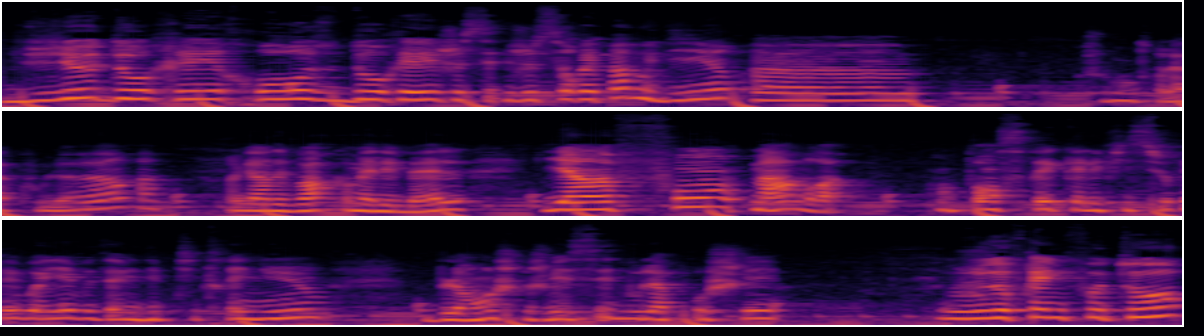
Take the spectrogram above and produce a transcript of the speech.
vieux doré, rose doré. Je ne je saurais pas vous dire. Euh, je vous montre la couleur. Regardez voir comme elle est belle. Il y a un fond marbre. On penserait qu'elle est fissurée. Vous voyez, vous avez des petites rainures blanches. Je vais essayer de vous l'approcher. Je vous offrais une photo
